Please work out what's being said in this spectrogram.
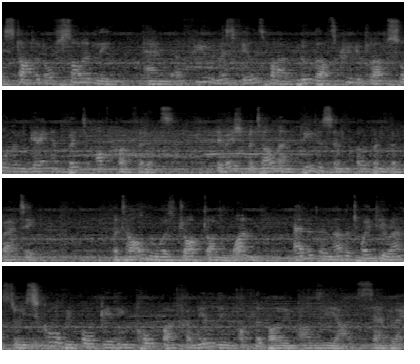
They started off solidly and a few misfields by Bluebells Cricket Club saw them gain a bit of confidence. Devesh Patel and Peterson opened the batting. Patel, who was dropped on one, added another 20 runs to his score before getting caught by Khamildin off the bowling of Ziad Sablé.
